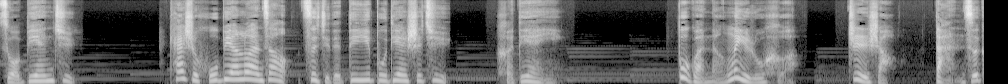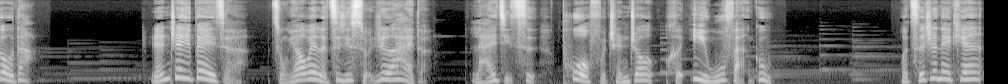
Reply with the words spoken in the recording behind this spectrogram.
做编剧，开始胡编乱造自己的第一部电视剧和电影。不管能力如何，至少胆子够大。人这一辈子，总要为了自己所热爱的，来几次破釜沉舟和义无反顾。我辞职那天，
